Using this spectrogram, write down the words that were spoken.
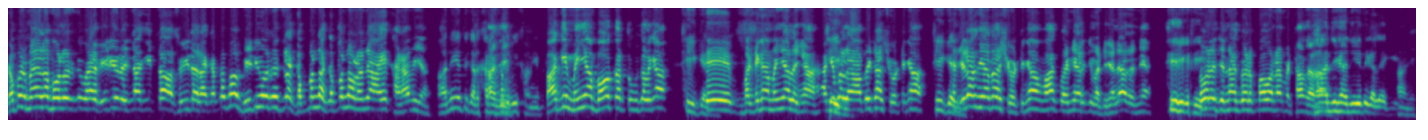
ਗੱਬਰ ਮੈਂ ਦਾ ਮੁੱਲ ਤੂੰ ਮੈਂ ਵੀਡੀਓ ਇੰਨਾ ਕੀਤਾ ਸੂਈ ਦਾ ਕਰਦਾ ਮੈਂ ਵੀਡੀਓ ਦੇ ਜਿਹੜਾ ਗੱਬਰ ਦਾ ਗੱਬਰ ਨਾ ਉਹਨਾਂ ਨੇ ਆ ਕੇ ਖਾਣਾ ਵੀ ਆ। ਹਾਂ ਨਹੀਂ ਇਹ ਤੇ ਗੱਲ ਹਾਂਜੀ। ਵੀ ਖਾਣੀ। ਬਾਕੀ ਮਈਆਂ ਬਹੁਤ ਕਰਤੂਤ ਲਈਆਂ ਠੀਕ ਹੈ ਤੇ ਵੱਡੀਆਂ ਮਈਆਂ ਲਈਆਂ। ਅੱਗੇ ਮੈਂ। ਲਿਆ ਬੈਠਾ ਛੋਟੀਆਂ। ਠੀਕ ਹੈ ਜਿਹੜਾ ਤਾਂ ਛੋਟੀਆਂ ਵਾ ਕੋਈ ਨਹੀਂ ਅਰਕੀ ਵੱਡੀਆਂ ਲਿਆ ਦਿੰਦੇ ਆ। ਠੀਕ ਠੀਕ ਹੋਰ ਜਿੰਨਾ ਗੁੜ ਪਾਓ ਉਹਨਾਂ ਮਿੱਠਾ ਹੁੰਦਾ। ਹਾਂਜੀ ਹਾਂਜੀ ਇਹ ਤੇ ਗੱਲ ਹੈਗੀ। ਹਾਂਜੀ।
